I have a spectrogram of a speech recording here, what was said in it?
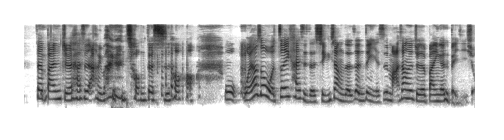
在班觉得他是阿米巴原虫的时候，好，我我要说，我最一开始的形象的认定也是马上就觉得班应该是北极熊。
